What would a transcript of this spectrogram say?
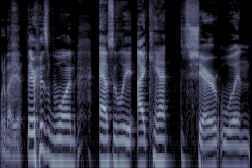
What about you? there is one absolutely i can't share when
